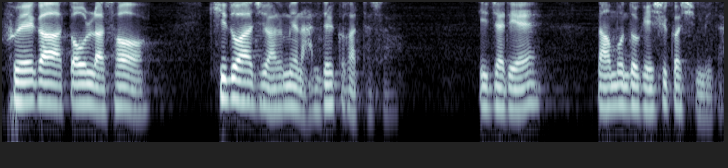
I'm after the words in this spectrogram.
후회가 떠올라서 기도하지 않으면 안 될 것 같아서 이 자리에 나온 분도 계실 것입니다.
